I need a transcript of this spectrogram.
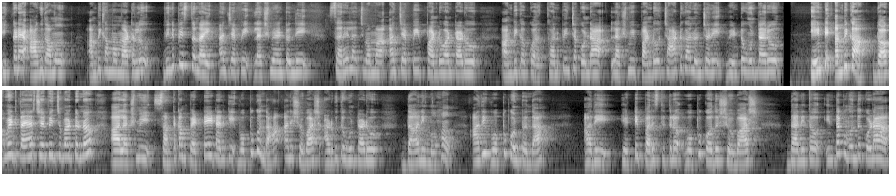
ఇక్కడే ఆగుదాము. అంబికమ్మ మాటలు వినిపిస్తున్నాయి అని చెప్పి లక్ష్మి అంటుంది. సరే లక్ష్మమ్మ అని చెప్పి పండు అంటాడు. అంబిక కనిపించకుండా లక్ష్మి పండు చాటుగా నుంచొని వింటూ ఉంటారు. ఏంటి అంబిక డాక్యుమెంట్ తయారు చేపించమంటున్నావు? ఆ లక్ష్మి సంతకం పెట్టేయటానికి ఒప్పుకుందా అని సుభాష్ అడుగుతూ ఉంటాడు. దాని మొహం అది ఒప్పుకుంటుందా? అది ఎట్టి పరిస్థితిలో ఒప్పుకోదు సుభాష్. దానితో ఇంతకు ముందు కూడా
